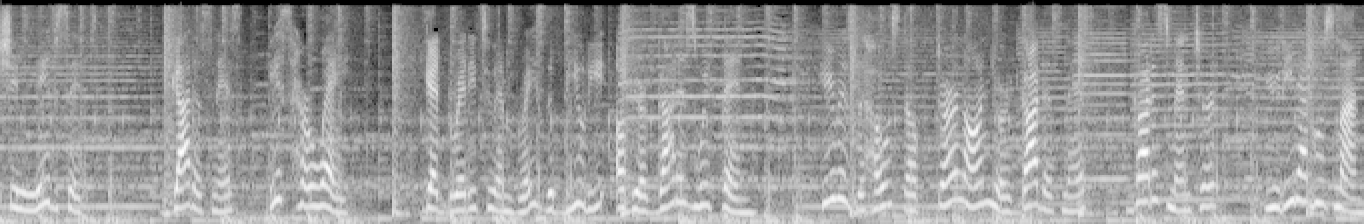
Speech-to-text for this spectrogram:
She lives it. Goddessness is her way. Get ready to embrace the beauty of your goddess within. Here is the host of Turn On Your Goddessness, Goddess Mentor, Yurira Guzman.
